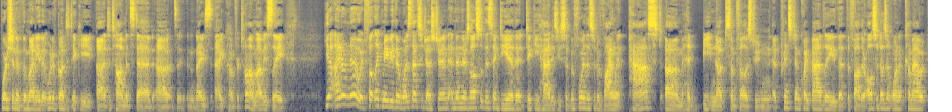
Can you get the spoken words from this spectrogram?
portion of the money that would have gone to Dickie uh, to Tom instead. Uh, it's a, nice outcome for Tom obviously. Yeah I don't know. It felt like maybe there was that suggestion and then there's also this idea that Dickie had as you said before this sort of violent past um, had beaten up some fellow student at Princeton quite badly that the father also doesn't want to come out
